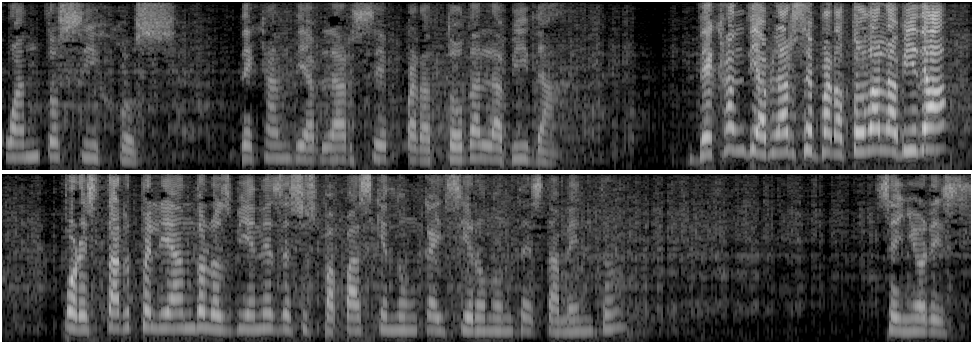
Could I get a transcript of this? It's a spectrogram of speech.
cuántos hijos dejan de hablarse para toda la vida dejan de hablarse para toda la vida por estar peleando los bienes de sus papás que nunca hicieron un testamento? Señores,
